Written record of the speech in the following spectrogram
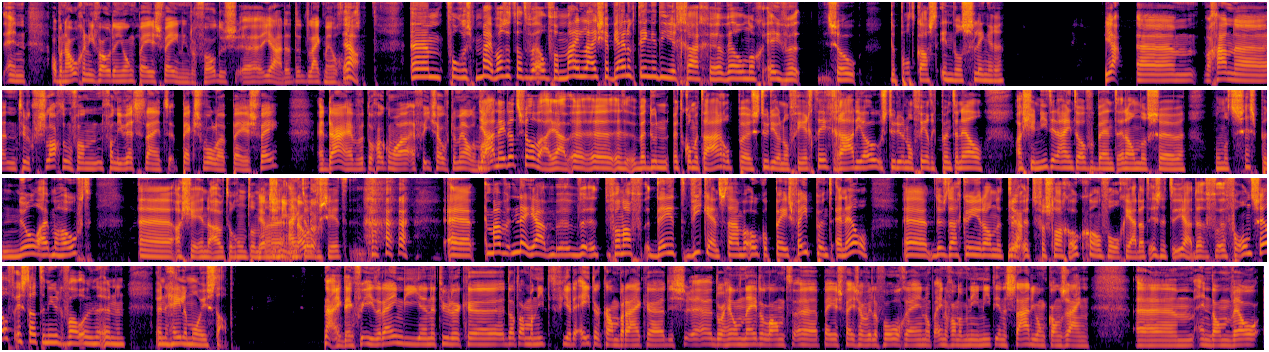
en op een hoger niveau dan jong PSV in ieder geval. Dus eh, ja, dat, dat lijkt me heel goed. Ja. Ehm, volgens mij was het dat wel van mijn lijstje. Heb jij nog dingen die je graag eh, wel nog even zo de podcast in wil slingeren? Ja, ehm, we gaan eh, natuurlijk verslag doen van, van die wedstrijd PEC Zwolle PSV. En daar hebben we toch ook nog wel even iets over te melden. Ja, nee, dat is wel waar. Ja, eh, eh, we doen het commentaar op Studio 040, radio, studio040.nl. Als je niet in Eindhoven bent en anders eh 106.0 uit mijn hoofd. Als je in de auto rondom Ja, Eindhoven nodig. zit. Maar nee, ja, we- vanaf dit weekend staan we ook op psv.nl. Eh, dus daar kun je dan het, Ja. het verslag ook gewoon volgen. Ja, dat is natuurlijk. Ja, dat, voor onszelf is dat in ieder geval een, een, een hele mooie stap. Nou, ik denk voor iedereen die eh, natuurlijk eh, dat allemaal niet via de ether kan bereiken. Dus door heel Nederland PSV zou willen volgen en op een of andere manier niet in een stadion kan zijn. Ehm, en dan wel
